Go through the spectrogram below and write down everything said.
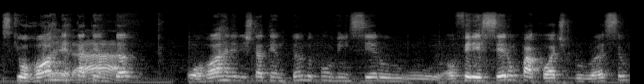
Diz que o Horner está tentando. O Horner está tentando convencer o, o oferecer um pacote para o Russell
